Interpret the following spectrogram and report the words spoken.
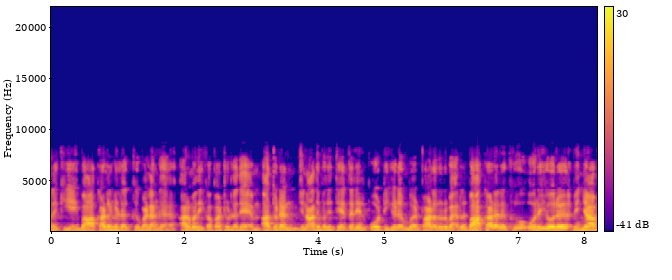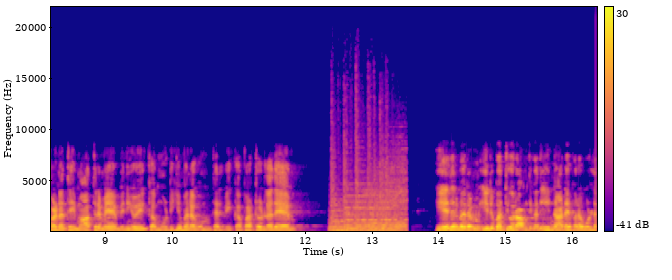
அறிக்கையை வாக்காளர்களுக்கு வழங்க அனுமதிக்கப்பட்டுள்ளது. அத்துடன் ஜனாதிபதி தேர்தலில் போட்டியிடும் வேட்பாளர் ஒருவர் வாக்காளருக்கு ஒரேயொரு விஞ்ஞாபனத்தை மாத்திரமே விநியோகிக்க முடியும் எனவும் தெரிவிக்கப்பட்டுள்ளது. எதிர்வரும் இருபத்தி ஓராம் தேதி நடைபெறவுள்ள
